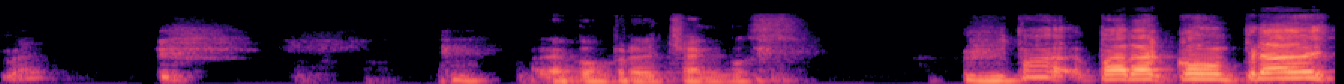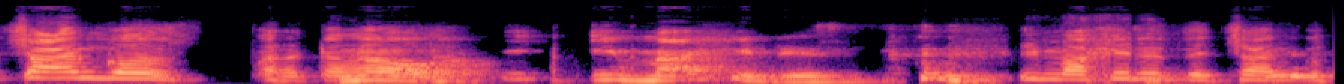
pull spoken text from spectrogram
Para comprar changos. Pa- para comprar changos, para acabar No, imágenes. imágenes de changos.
